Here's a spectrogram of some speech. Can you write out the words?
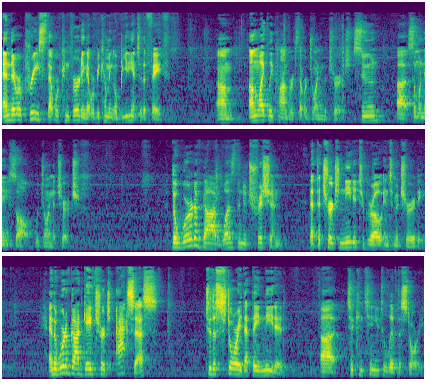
And there were priests that were converting, that were becoming obedient to the faith. Um, unlikely converts that were joining the church. Soon, uh, someone named Saul would join the church. The Word of God was the nutrition that the church needed to grow into maturity. And the Word of God gave church access to the story that they needed uh, to continue to live the story.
